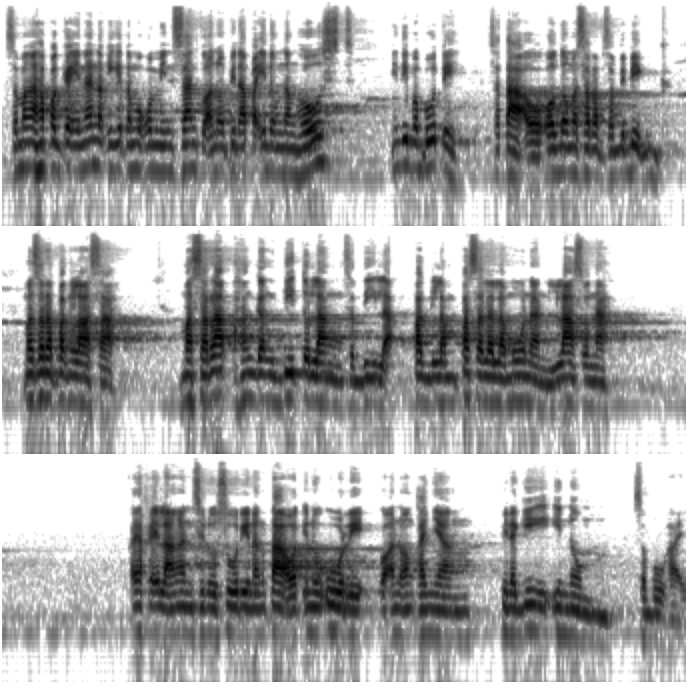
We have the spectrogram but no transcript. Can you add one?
Sa mga hapagkainan, nakikita mo kung minsan kung ano pinapainom ng host, hindi mabuti sa tao. Although masarap sa bibig, masarap ang lasa. Masarap hanggang dito lang sa dila. Paglampas sa lalamunan, laso na. Kaya kailangan sinusuri ng tao at inuuri kung ano ang kanyang pinag-iinom sa buhay.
